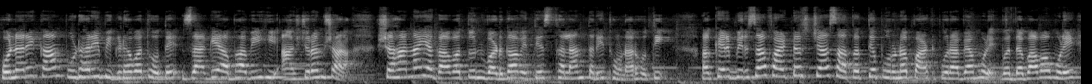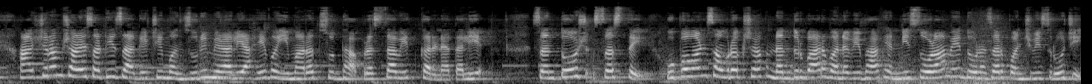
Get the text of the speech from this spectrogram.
होणारे काम पुढारी बिघडवत होते. जागेअभावी ही आश्रमशाळा शहाणा या गावातून वडगाव येथे स्थलांतरित होणार होती. अखेर बिरसा फायटर्सच्या सातत्यपूर्ण पाठपुराव्यामुळे व दबावामुळे आश्रमशाळेसाठी जागेची मंजुरी मिळाली आहे व इमारत सुद्धा प्रस्तावित करण्यात आली आहे. संतोष सस्ते उपवन संरक्षक नंदुरबार वनविभाग यांनी सोळा मे दोन हजार पंचवीस रोजी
